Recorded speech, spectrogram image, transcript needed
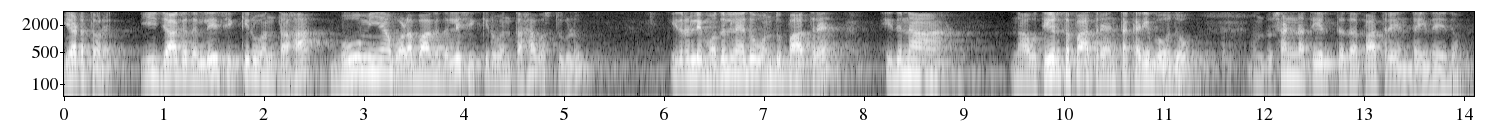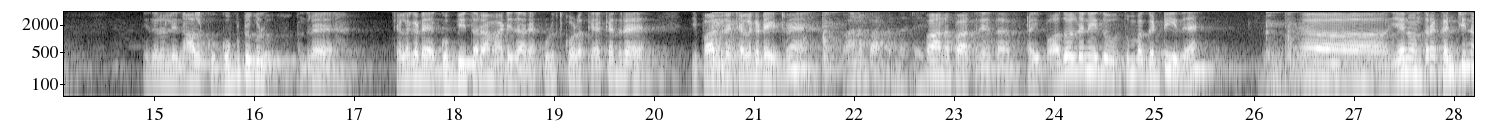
ಎಡತೊರೆ ಈ ಜಾಗದಲ್ಲಿ ಸಿಕ್ಕಿರುವಂತಹ, ಭೂಮಿಯ ಒಳಭಾಗದಲ್ಲಿ ಸಿಕ್ಕಿರುವಂತಹ ವಸ್ತುಗಳು. ಇದರಲ್ಲಿ ಮೊದಲನೇದು ಒಂದು ಪಾತ್ರೆ. ಇದನ್ನು ನಾವು ತೀರ್ಥ ಪಾತ್ರೆ ಅಂತ ಕರಿಬೋದು. ಒಂದು ಸಣ್ಣ ತೀರ್ಥದ ಪಾತ್ರೆ ಅಂತ ಇದೆ ಇದು. ಇದರಲ್ಲಿ ನಾಲ್ಕು ಗುಬ್ಬುಟುಗಳು ಅಂದರೆ ಕೆಳಗಡೆ ಗುಬ್ಬಿ ಥರ ಮಾಡಿದ್ದಾರೆ ಕುಳಿತುಕೊಳ್ಳೋಕ್ಕೆ ಯಾಕೆಂದರೆ ಈ ಪಾತ್ರೆ ಕೆಳಗಡೆ ಇಟ್ಟರೆ ಪಾನ ಪಾತ್ರೆ ಟೈಪ್ ಅದು ಅಲ್ಲದೆ ಇದು ತುಂಬ ಗಟ್ಟಿ ಇದೆ. ಏನು ಅಂತಾರೆ ಕಂಚಿನ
